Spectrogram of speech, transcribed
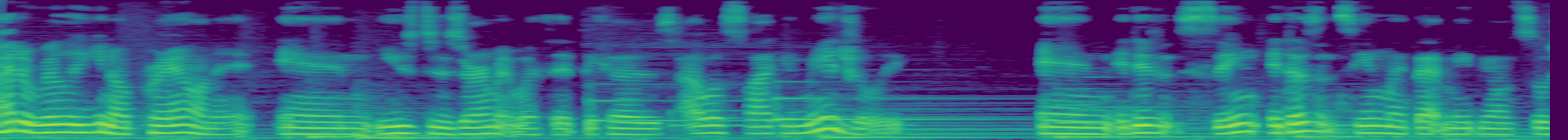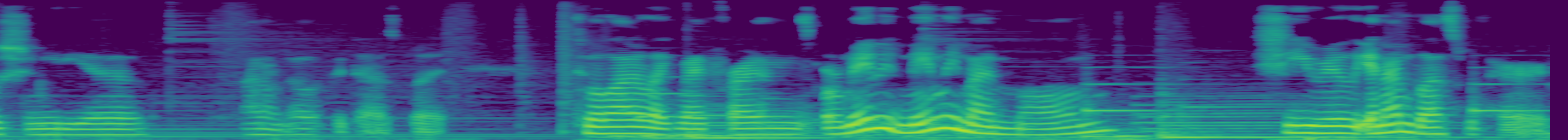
I had to really, you know, pray on it and use discernment with it because I was slacking majorly. And it didn't seem it doesn't seem like that maybe on social media. I don't know if it does but to a lot of like my friends or maybe mainly my mom she really and i'm blessed with her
